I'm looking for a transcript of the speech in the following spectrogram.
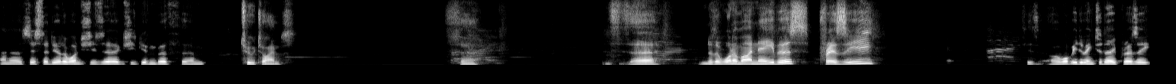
And her sister, the other one, she's uh, she's given birth um, two times. So this is uh, another one of my neighbours, Prezi. Says, oh, what are we doing today, Prezi?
